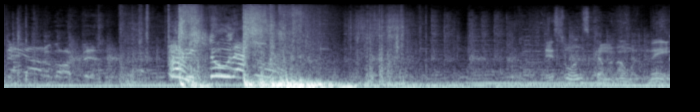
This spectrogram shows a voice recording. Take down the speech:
Stay out of our business. Do that! This one's coming home with me.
